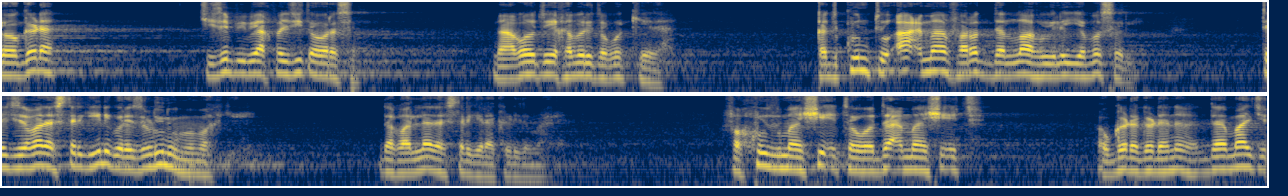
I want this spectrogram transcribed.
یو ګډه چې زه پې بیا خپل ځي ته ورسم نو هغه ته یې خبرې ته غوږ کېده قد كنت اعمى فرد الله الي بصري ته چې زما د سترګې نه ګورې زړونو مې مخکې دا خو الله د سترګې راکړي د مال فخذ ما شئت ودع ما شئت او ګډه ګډه نه دا مال چې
